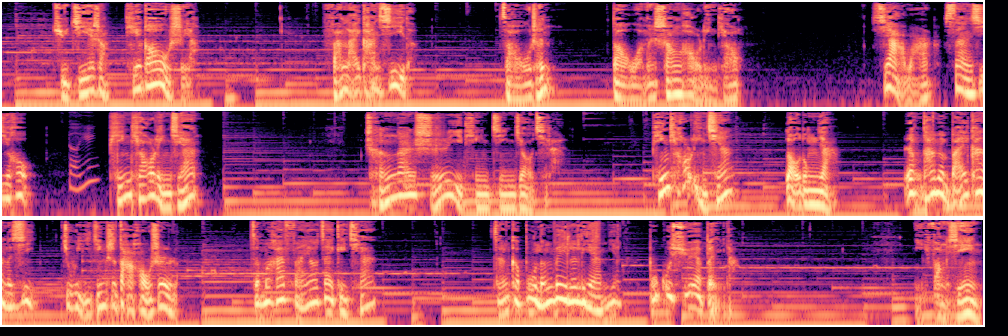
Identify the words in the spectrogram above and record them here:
去街上贴告示呀。凡来看戏的，早晨到我们商号领条，下晚散戏后凭条领钱。”陈安石一听，惊叫起来：“凭条领钱，老东家，让他们白看了戏就已经是大好事了，怎么还反要再给钱？咱可不能为了脸面不顾血本呀！”你放心，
